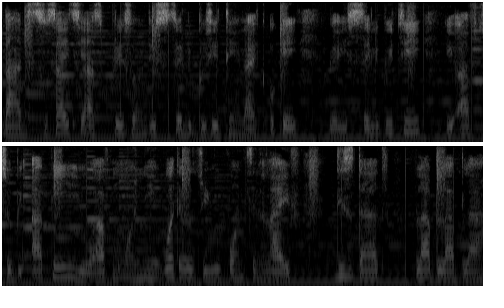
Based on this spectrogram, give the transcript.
that society has placed on this celebrity thing. Like, okay, you're a celebrity, you have to be happy, you have money, what else do you want in life? This, that, blah, blah, blah.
